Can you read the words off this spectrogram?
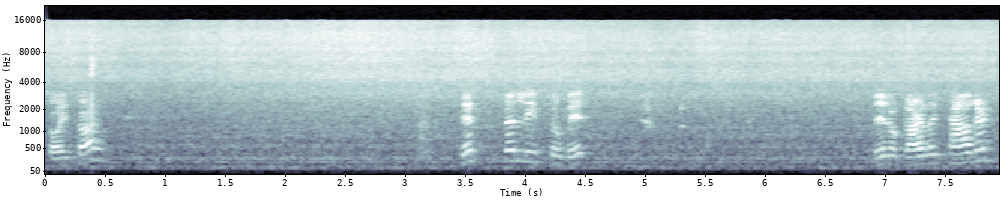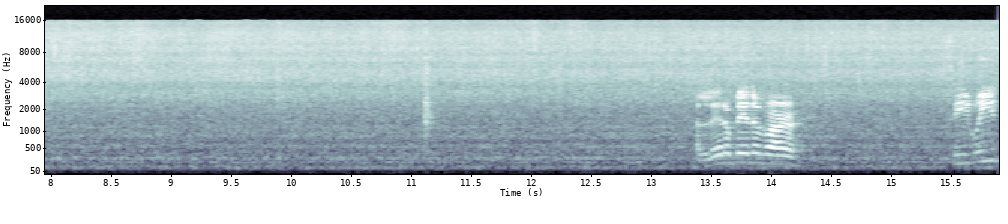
Soy sauce. Just a little bit. Little garlic powder. A little bit of our seaweed.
